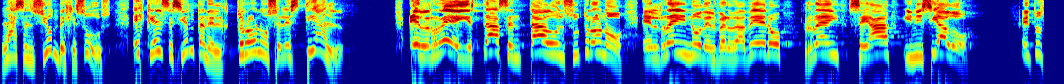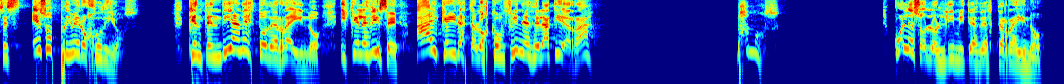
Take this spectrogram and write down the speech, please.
la ascensión de Jesús es que Él se sienta en el trono celestial. El rey está sentado en su trono. El reino del verdadero rey se ha iniciado. Entonces, esos primeros judíos que entendían esto de reino y que les dice, hay que ir hasta los confines de la tierra, vamos. ¿Cuáles son los límites de este reino?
